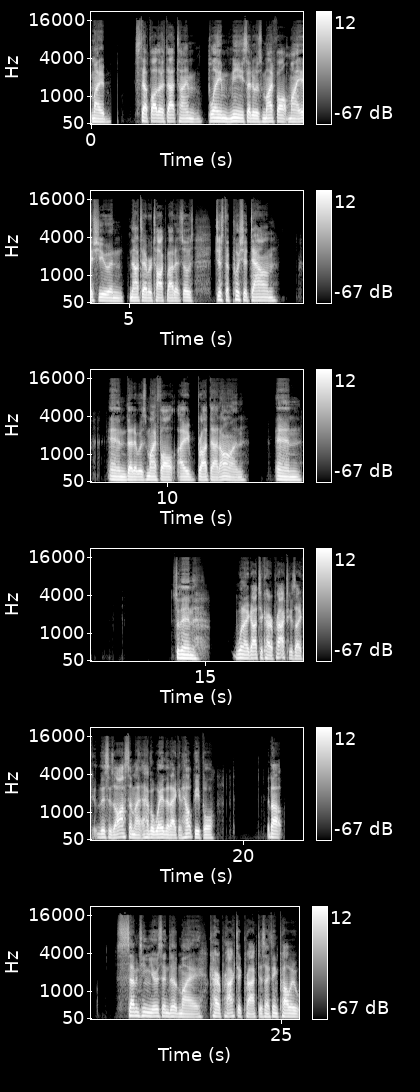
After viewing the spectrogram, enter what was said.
my stepfather at that time blamed me, said it was my fault, my issue, and not to ever talk about it. So it was just to push it down and that it was my fault. I brought that on. And so then when I got to chiropractic, it's like, this is awesome. I have a way that I can help people. About 17 years into my chiropractic practice, I think probably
